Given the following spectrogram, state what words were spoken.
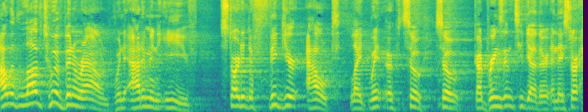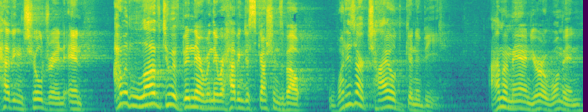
I would love to have been around when Adam and Eve started to figure out like when uh, so so God brings them together and they start having children and I would love to have been there when they were having discussions about what is our child going to be? I'm a man, you're a woman.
